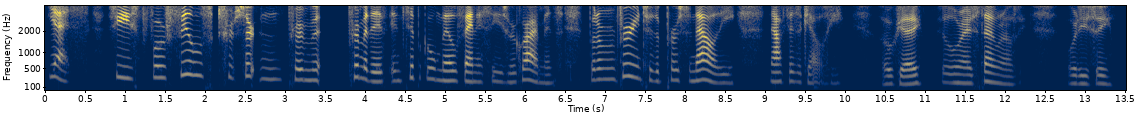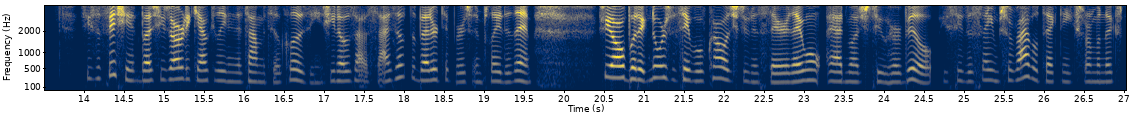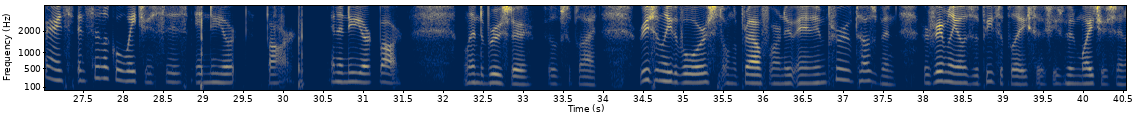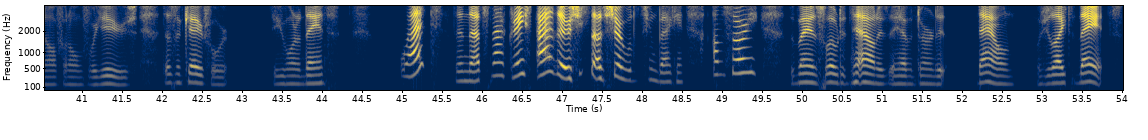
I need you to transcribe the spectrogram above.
Yes, she fulfills certain prim- primitive in typical male fantasies requirements, but I'm referring to the personality, not physicality. Okay. Phil ran his tongue around What do you see? She's efficient, but she's already calculating the time until closing. She knows how to size up the better tippers and play to them. She all but ignores the table of college students there. They won't add much to her bill. You see the same survival techniques from an experienced and cynical waitresses in New York bar in a New York bar. Linda Brewster, Philip supplied. Recently divorced, on the prowl for a new and improved husband. Her family owns a pizza place, so she's been waitressing off and on for years. Doesn't care for it. Do you want to dance? What? Then that's not Grace either. She's not sure. We'll tune back in. I'm sorry. The band slowed it down if they haven't turned it down. Would you like to dance?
